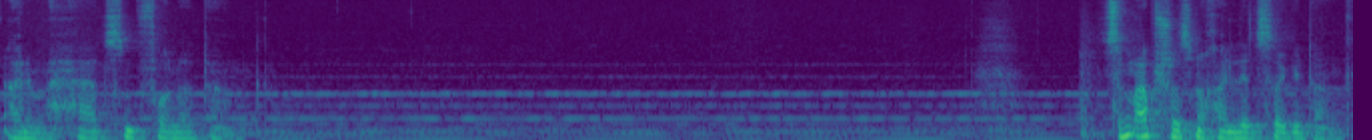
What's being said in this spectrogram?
einem Herzen voller Dank. Zum Abschluss noch ein letzter Gedanke.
